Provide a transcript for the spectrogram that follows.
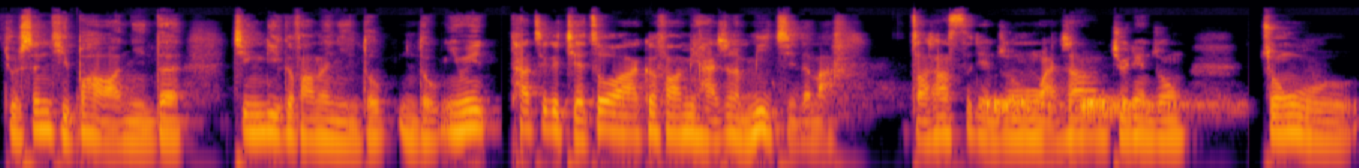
就身体不好，你的精力各方面你都你都，因为他这个节奏啊，各方面还是很密集的嘛。早上四点钟，晚上九点钟，中午。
